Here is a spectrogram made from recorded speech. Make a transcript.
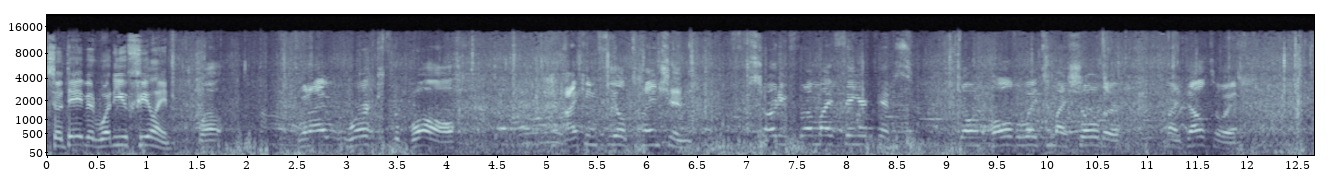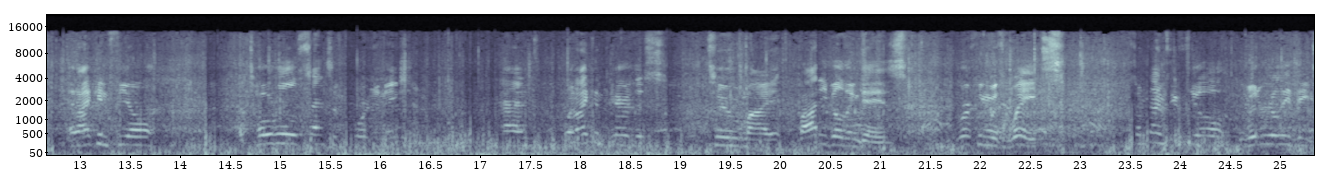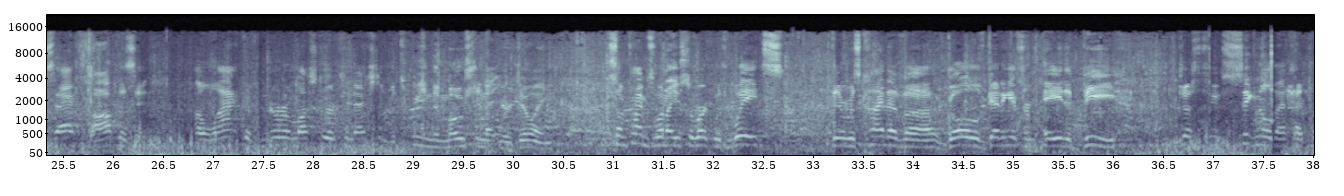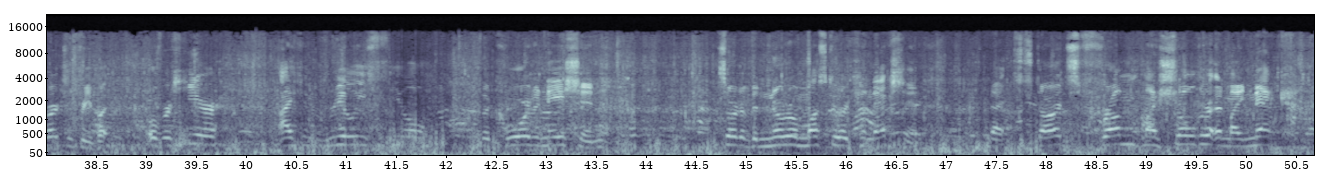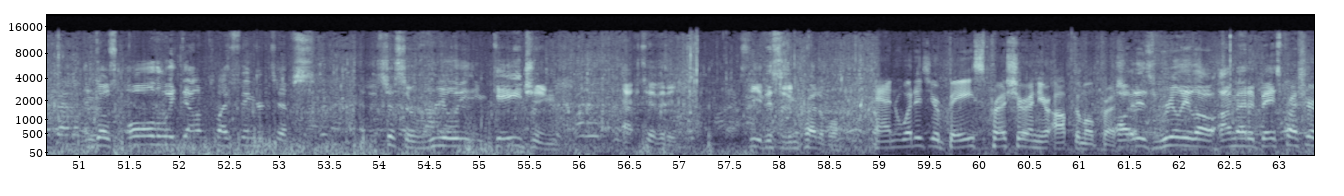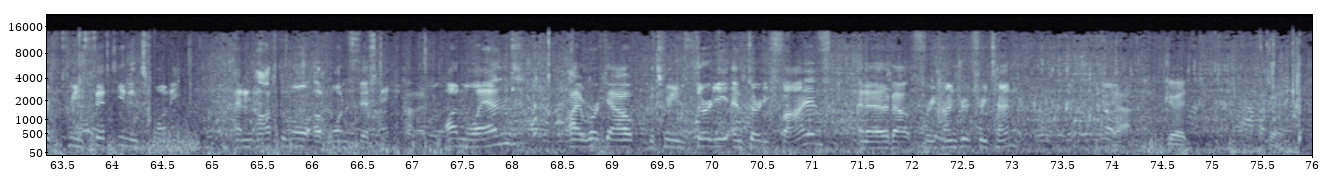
So David, what are you feeling? Well, when I work the ball, I can feel tension starting from my fingertips, going all the way to my shoulder, my deltoid, and I can feel a total sense of coordination. And when I compare this to my bodybuilding days, working with weights, sometimes you feel literally the exact opposite a lack of neuromuscular connection between the motion that you're doing. Sometimes when I used to work with weights, there was kind of a goal of getting it from A to B just to signal that hypertrophy. But over here, I can really feel the coordination, sort of the neuromuscular connection that starts from my shoulder and my neck and goes all the way down to my fingertips. And it's just a really engaging activity. Steve, this is incredible. And what is your base pressure and your optimal pressure? Oh, it is really low. I'm at a base pressure of between 15 and 20 and an optimal of 150. On land, I work out between 30 and 35 and at about 300, 310. Yeah, good, good.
